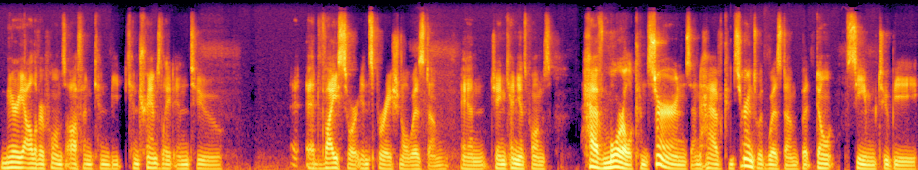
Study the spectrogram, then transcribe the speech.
Mary Oliver poems often can be can translate into advice or inspirational wisdom, and Jane Kenyon's poems have moral concerns and have concerns with wisdom, but don't seem to be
